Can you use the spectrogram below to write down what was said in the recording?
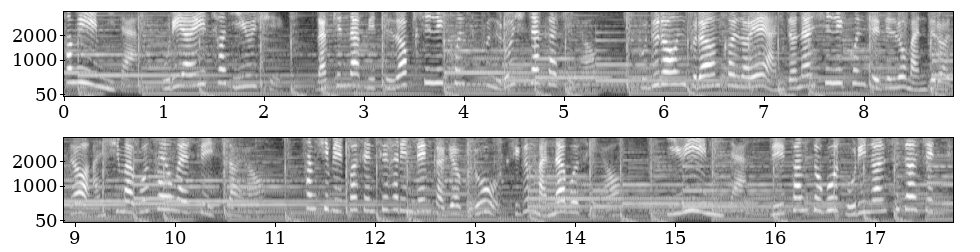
3위입니다. 우리 아이 첫 이유식. 라켓락 리틀럽 실리콘 스푼으로 시작하세요. 부드러운 브라운 컬러의 안전한 실리콘 재질로 만들어져 안심하고 사용할 수 있어요. 31% 할인된 가격으로 지금 만나보세요. 2위입니다. 릴팡 또봇 올인원 수저 세트.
